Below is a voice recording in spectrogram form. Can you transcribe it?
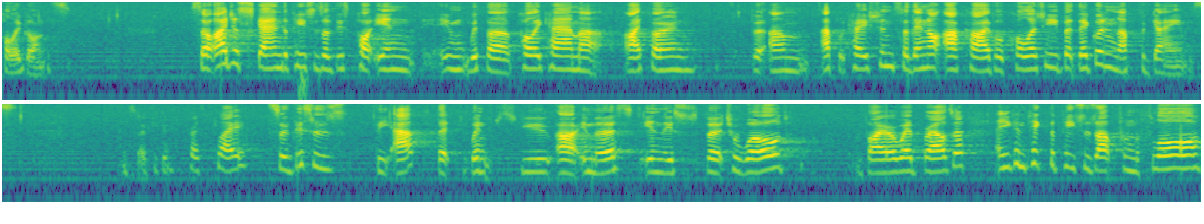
polygons. So I just scanned the pieces of this pot in, in with a Polycam uh, iPhone um, application, so they're not archival quality, but they're good enough for games. And so if you can press play. So this is the app that once you are immersed in this virtual world via a web browser, and you can pick the pieces up from the floor,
